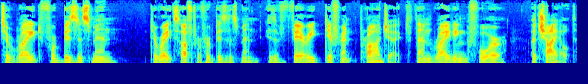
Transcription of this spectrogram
to write for businessmen, to write software for businessmen is a very different project than writing for a child.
